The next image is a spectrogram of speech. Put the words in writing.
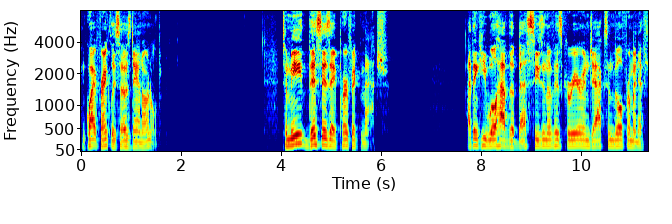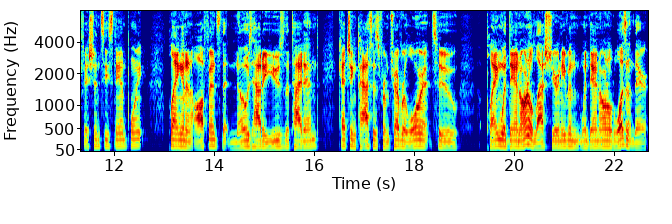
And quite frankly, so is Dan Arnold. To me, this is a perfect match. I think he will have the best season of his career in Jacksonville from an efficiency standpoint, playing in an offense that knows how to use the tight end, catching passes from Trevor Lawrence, who playing with Dan Arnold last year, and even when Dan Arnold wasn't there,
